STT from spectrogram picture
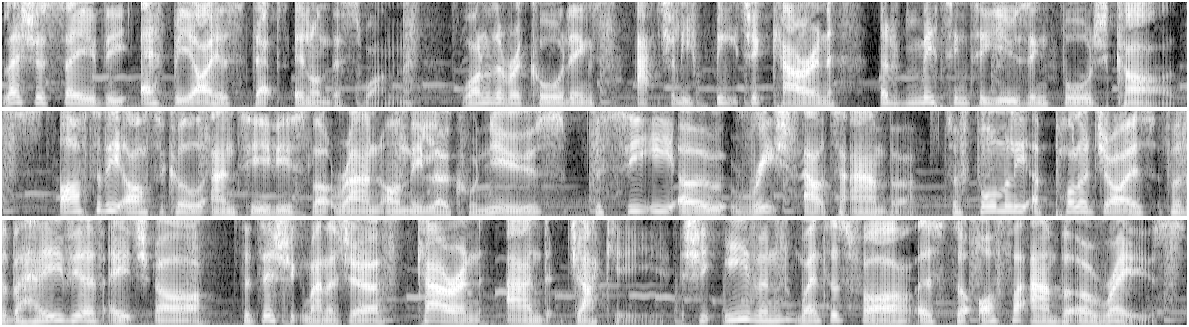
Let's just say the FBI has stepped in on this one one of the recordings actually featured Karen admitting to using forged cards. After the article and TV slot ran on the local news, the CEO reached out to Amber to formally apologize for the behavior of HR the district manager, Karen, and Jackie. She even went as far as to offer Amber a raise,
